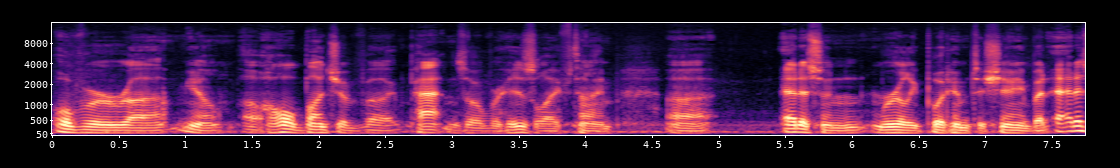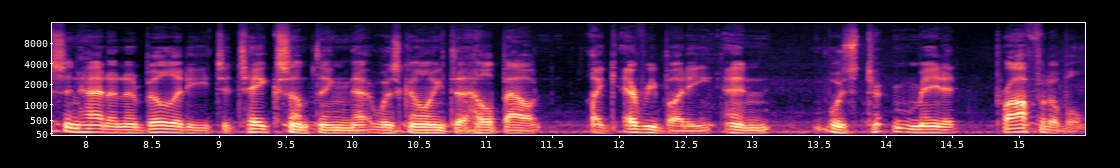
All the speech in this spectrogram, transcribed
over, uh, you know, a whole bunch of uh, patents over his lifetime, uh, Edison really put him to shame. But Edison had an ability to take something that was going to help out like everybody and was t- made it profitable.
